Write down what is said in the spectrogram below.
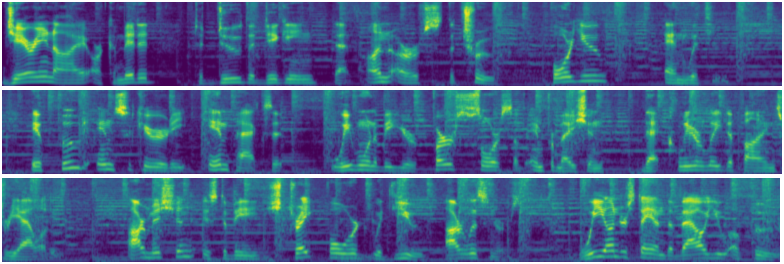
Jerry and I are committed to do the digging that unearths the truth for you and with you. If food insecurity impacts it, we want to be your first source of information that clearly defines reality. Our mission is to be straightforward with you, our listeners. We understand the value of food,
